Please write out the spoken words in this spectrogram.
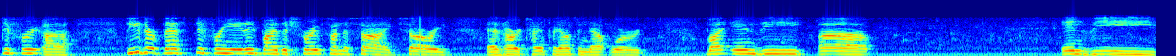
different, uh, these are best differentiated by the stripes on the side. Sorry, I had a hard time pronouncing that word. But in the uh, in the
